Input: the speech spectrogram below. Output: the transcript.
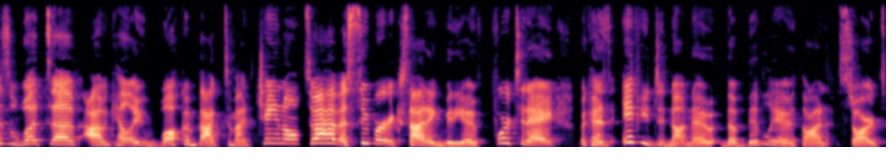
guys, what's up? I'm Kelly. Welcome back to my channel. So I have a super exciting video for today because if you did not know, the Bibliothon starts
